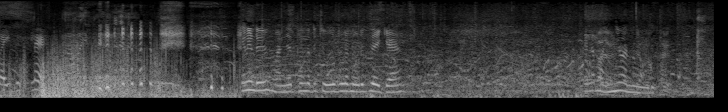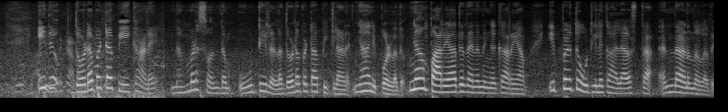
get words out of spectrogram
വൈബ് അല്ലേ? എങ്ങനെയുണ്ട്? മഞ്ഞത്ത് നിന്നിട്ട് ചൂടുള്ള നൂഡിൽസ് കഴിക്കാൻ? മഞ്ഞ് വന്നു മൂടി ഇത് ദൊടപെട്ട പീക്കാണ്. നമ്മുടെ സ്വന്തം ഊട്ടിയിലുള്ള ദൊടപെട്ട പീക്കിലാണ് ഞാനിപ്പോൾ ഉള്ളത്. ഞാൻ പറയാതെ തന്നെ നിങ്ങൾക്ക് അറിയാം ഇപ്പോഴത്തെ ഊട്ടിയിലെ കാലാവസ്ഥ എന്താണെന്നുള്ളത്.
